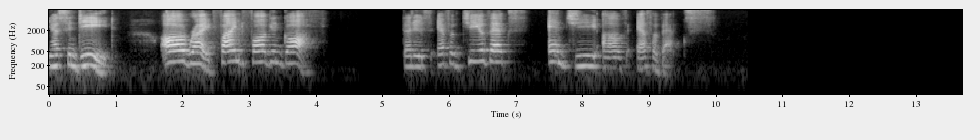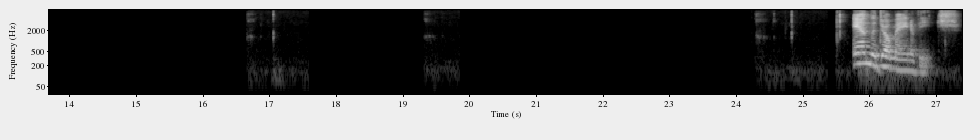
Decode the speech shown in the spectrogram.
Yes, indeed. All right, find Fogg and Goff. That is f of g of x and g of f of x. and the domain of each.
